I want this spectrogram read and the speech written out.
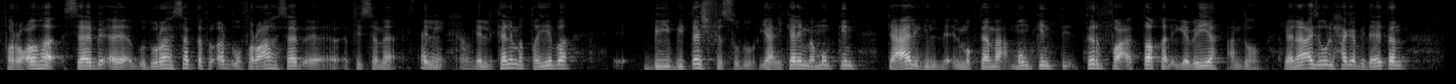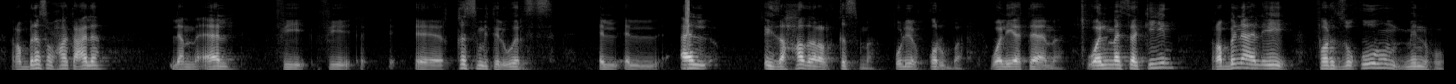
فرعها سابق آه، جذورها ثابتة في الأرض وفرعها سابق آه، في السماء. السماء، ال- آه. الكلمة الطيبة بتشفي الصدور. يعني كلمة ممكن تعالج ال- المجتمع ممكن ترفع الطاقة الإيجابية عندهم. يعني أنا عايز أقول حاجة بداية ربنا سبحانه وتعالى لما قال في في آه، قسمة الورث ال- ال- قال إذا حضر القسمة أولي القربى واليتامى والمساكين ربنا قال إيه؟ فارزقوهم منه.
